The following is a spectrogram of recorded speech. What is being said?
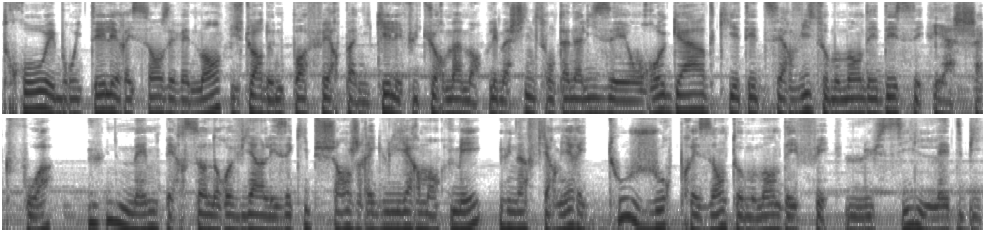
trop ébruiter les récents événements, histoire de ne pas faire paniquer les futures mamans. Les machines sont analysées, on regarde qui était de service au moment des décès, et à chaque fois, une même personne revient, les équipes changent régulièrement, mais une infirmière est toujours présente au moment des faits, Lucy Ledby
